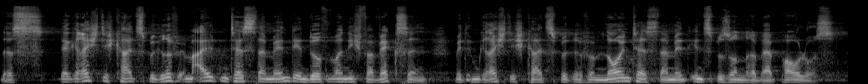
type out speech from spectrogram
Das, der Gerechtigkeitsbegriff im Alten Testament, den dürfen wir nicht verwechseln mit dem Gerechtigkeitsbegriff im Neuen Testament, insbesondere bei Paulus.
